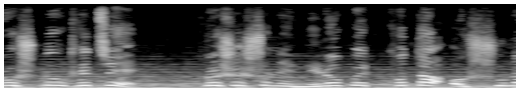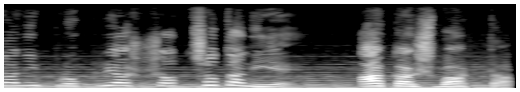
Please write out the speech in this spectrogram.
প্রশ্ন উঠেছে প্রশাসনের নিরপেক্ষতা ও শুনানি প্রক্রিয়ার স্বচ্ছতা নিয়ে। আকাশ বার্তা।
